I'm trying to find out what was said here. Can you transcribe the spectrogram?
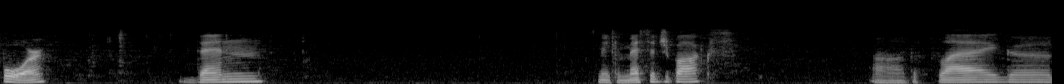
four, then let's make a message box. Uh, the flag. Uh,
